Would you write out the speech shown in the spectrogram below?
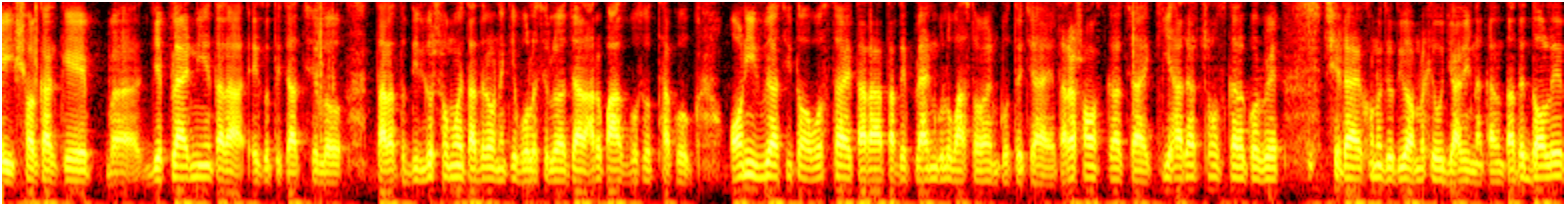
এই সরকারকে যে প্ল্যান নিয়ে তারা এগোতে চাচ্ছিল, তারা তো দীর্ঘ সময় তাদের অনেকে বলেছিল যার আরও পাঁচ বছর থাকুক। অনির্বাচিত অবস্থায় তারা তাদের প্ল্যানগুলো বাস্তবায়ন করতে চায়। তারা সংস্কার চায়, কি হাজার সংস্কার করবে, সেটা এখনও যদিও আমরা কেউ জানি না, কারণ তাদের দলের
